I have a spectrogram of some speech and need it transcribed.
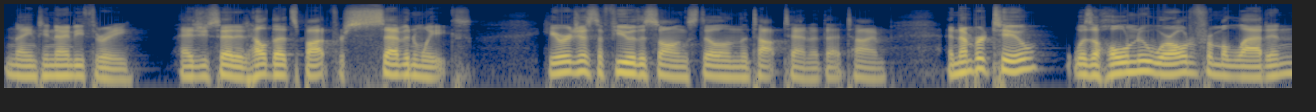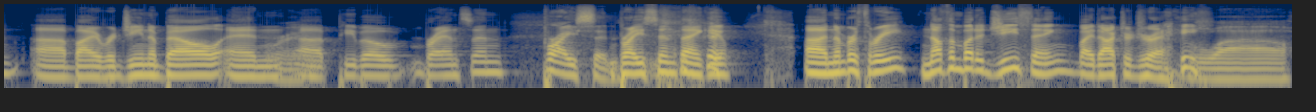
1993. As you said, it held that spot for seven weeks. Here are just a few of the songs still in the top 10 at that time. And number two was A Whole New World from Aladdin uh, by Regina Belle and Right. uh, Peabo Branson. Bryson. Bryson, thank you. Uh, number three, Nothing But a G Thing by Dr. Dre. wow.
